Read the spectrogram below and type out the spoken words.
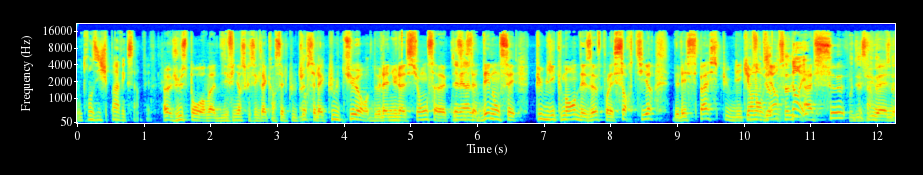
on transige pas avec ça, en fait. juste pour, on va définir ce que c'est que la cancel culture. C'est la culture de l'annulation. Ça consiste à dénoncer publiquement des œuvres pour les sortir de l'espace public. Et on en vient à ce duel.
